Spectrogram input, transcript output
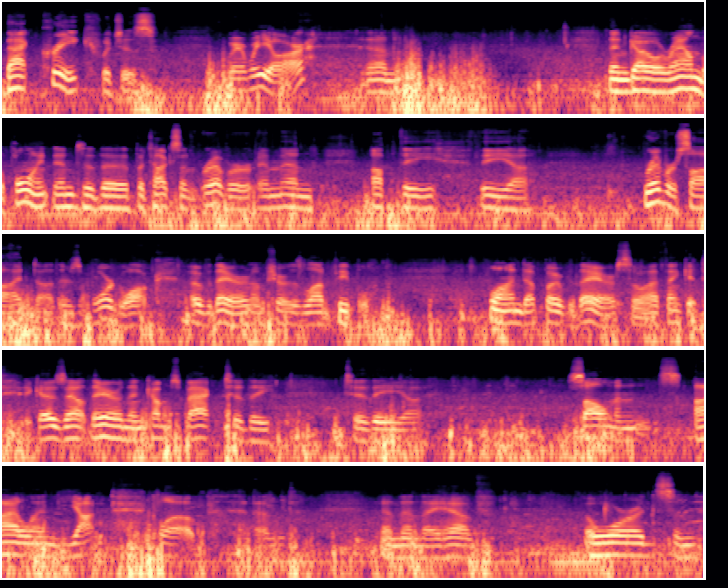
Back Creek, which is where we are, and then go around the point into the Patuxent River, and then up the the uh, riverside. Uh, there's a boardwalk over there, and I'm sure there's a lot of people lined up over there. So I think it it goes out there and then comes back to the to the uh, Solomons Island Yacht Club, and and then they have awards and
